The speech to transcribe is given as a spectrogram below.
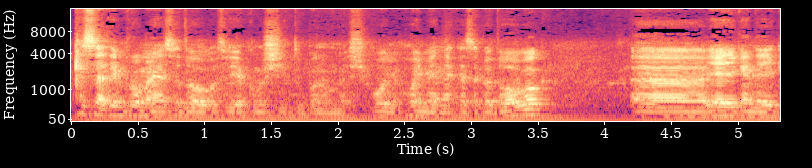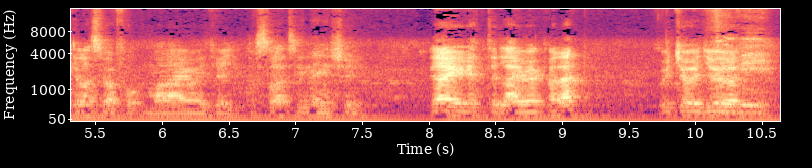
Ki szeretném próbálni ezt a dolgot, hogy akkor most Youtube-on most hogy, hogy mennek ezek a dolgok. Uh, ja, igen, egyébként azt fogok ma live hogy kuszolsz innen, és hogy elégett egy live vele. Úgyhogy... Uh,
